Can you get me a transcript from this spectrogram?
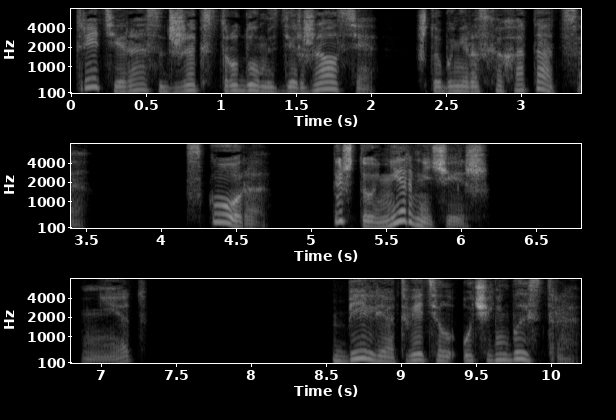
Третий раз Джек с трудом сдержался, чтобы не расхохотаться. «Скоро. Ты что, нервничаешь?» «Нет». Билли ответил очень быстро.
